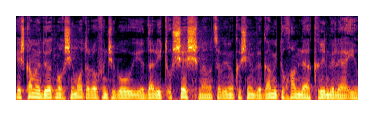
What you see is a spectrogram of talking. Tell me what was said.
יש כמה עדויות מרשימות על האופן שבו הוא ידע להתאושש מהמצבים הקשים וגם מתוכם להקרין ולהעיר.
